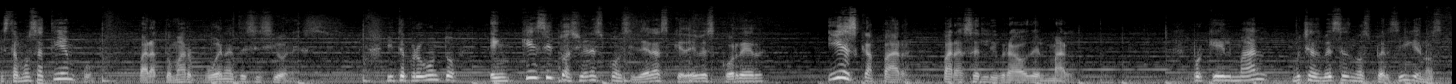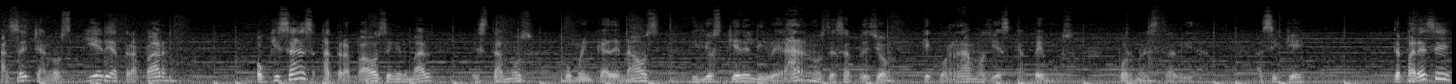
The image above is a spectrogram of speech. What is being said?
Estamos a tiempo para tomar buenas decisiones. Y te pregunto, ¿en qué situaciones consideras que debes correr y escapar para ser librado del mal? Porque el mal muchas veces nos persigue, nos acecha, nos quiere atrapar. O quizás atrapados en el mal estamos como encadenados y Dios quiere liberarnos de esa prisión, que corramos y escapemos por nuestra vida. Así que, ¿te parece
